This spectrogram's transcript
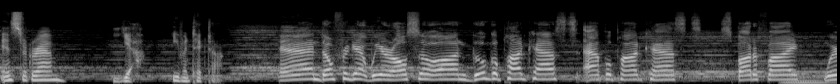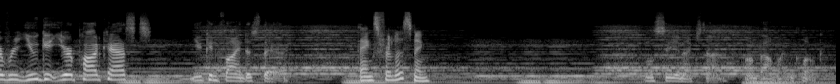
Instagram, yeah, even TikTok. And don't forget, we are also on Google Podcasts, Apple Podcasts, Spotify, wherever you get your podcasts, you can find us there. Thanks for listening. We'll see you next time on the Cloak.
